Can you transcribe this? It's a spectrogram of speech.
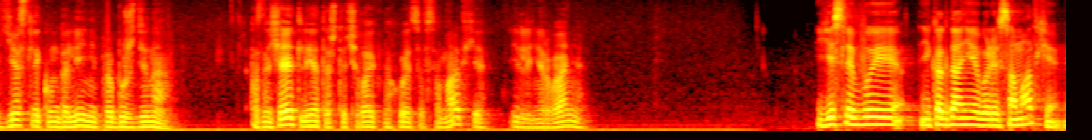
Если кундалини пробуждена, означает ли это, что человек находится в самадхи или нирване? Если вы никогда не были в самадхи,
